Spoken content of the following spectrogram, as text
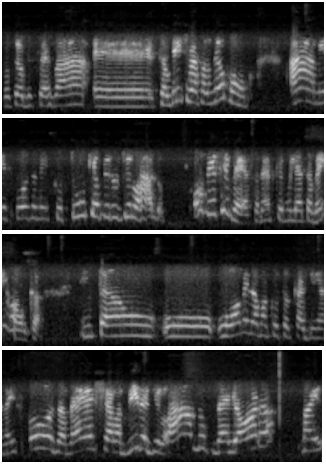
você observar, é, se alguém estiver falando, eu ronco. Ah, minha esposa me cutuca eu viro de lado. Ou vice-versa, né? Porque mulher também ronca. Então, o, o homem dá uma cutucadinha na esposa, mexe, ela vira de lado, melhora, mas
